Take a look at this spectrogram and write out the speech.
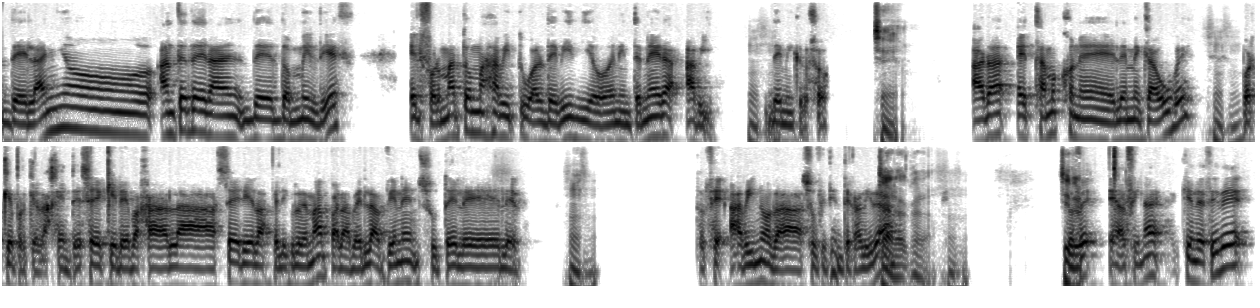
del año antes de del 2010, el formato más habitual de vídeo en Internet era AVI de Microsoft. Sí. Ahora estamos con el MKV. ¿Por qué? Porque la gente se quiere bajar la serie, las películas y demás para verlas bien en su tele LED. Entonces, AVI no da suficiente calidad. Claro, claro. Entonces, al final, quien decide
